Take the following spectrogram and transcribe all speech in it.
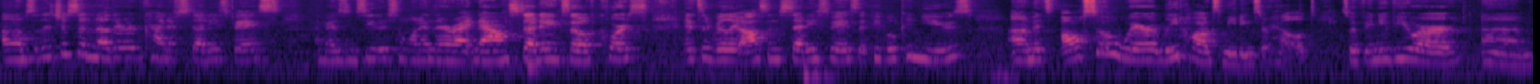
Um, so that's just another kind of study space. Um, as you can see, there's someone in there right now studying. So of course, it's a really awesome study space that people can use. Um, it's also where lead hogs meetings are held. So if any of you are um,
